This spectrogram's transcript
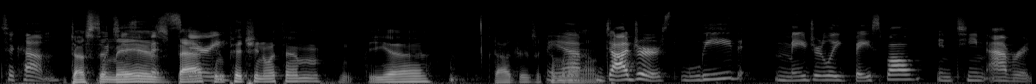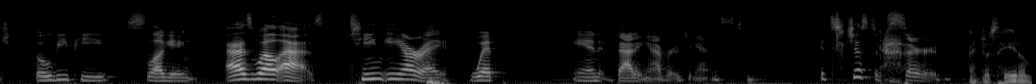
to come. Dustin May is is, back scary. and pitching with him. The uh, Dodgers are coming Yeah, around. Dodgers lead Major League Baseball in team average, OBP, slugging, as well as team ERA, WHIP, and batting average against. It's just absurd. I just hate him.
